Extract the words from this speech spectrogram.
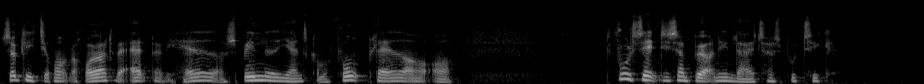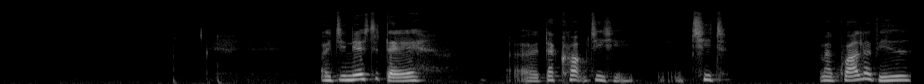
så gik de rundt og rørte ved alt, hvad vi havde, og spillede i hans gramofonplader, og fuldstændig som børn i en legetøjsbutik. Og i de næste dage, øh, der kom de tit. Man kunne aldrig vide,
